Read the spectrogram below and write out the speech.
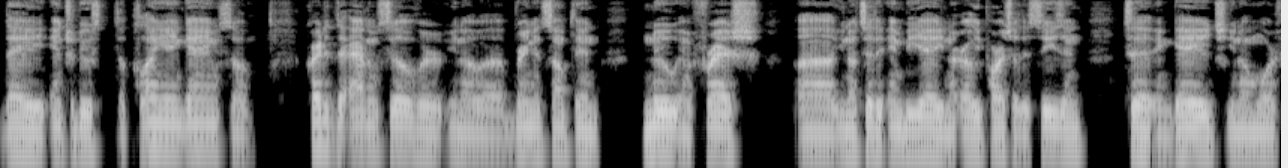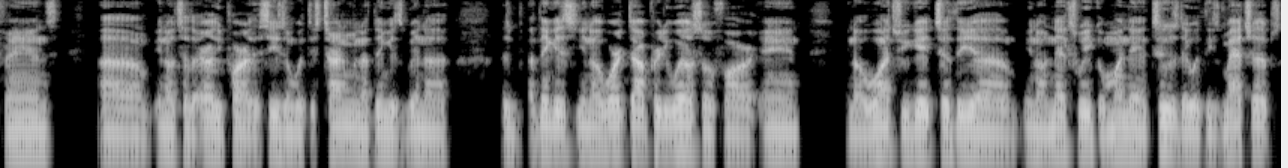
they introduced the play-in game. So credit to Adam Silver, you know, uh, bringing something new and fresh, uh, you know, to the NBA in the early parts of the season to engage, you know, more fans, um, you know, to the early part of the season with this tournament. I think it's been a, I think it's, you know, worked out pretty well so far. And, you know, once you get to the, uh, you know, next week on Monday and Tuesday with these matchups,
